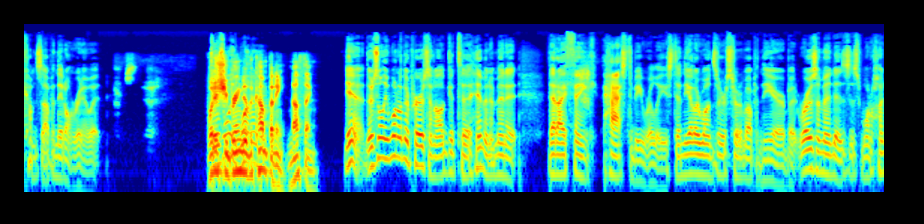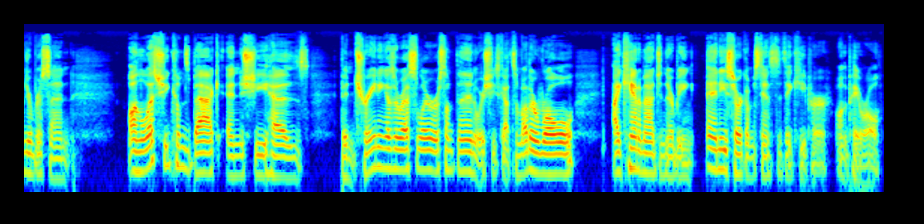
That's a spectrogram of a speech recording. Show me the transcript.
comes up and they don't renew it. What There's does she bring to the other- company? Nothing. Yeah, there's only one other person. I'll get to him in a minute that I think has to be released, and the other ones are sort of up in the air. But Rosa Mendez is 100%, unless she comes back and she has been training as a wrestler or something, or she's got some other role. I can't imagine there being any circumstance that they keep her on the payroll.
